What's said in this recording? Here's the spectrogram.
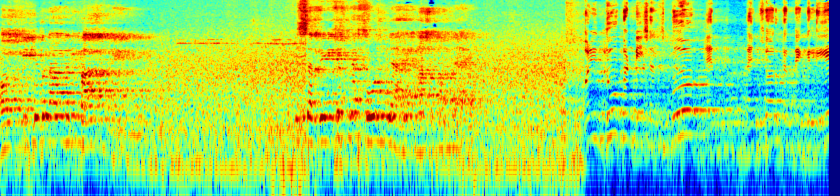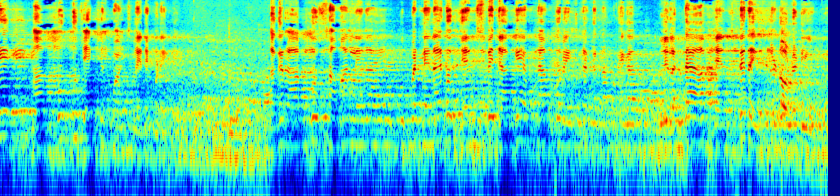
और उसकी केवल आप मेरी बात सुनिए इस सर्वेक्षण का सोच क्या है, आत्मा क्या है और इन दो कंडीशंस को इंश्योर करने के लिए आपको कुछ एक्शन लेने पड़ेंगे। अगर आपको सामान लेना है इक्विपमेंट लेना है तो जेम्स पे जाके अपने आप को रजिस्टर करना पड़ेगा। मुझे लगता है आप जेम्स पे रजिस्टर्ड ऑलरेडी होंगे।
